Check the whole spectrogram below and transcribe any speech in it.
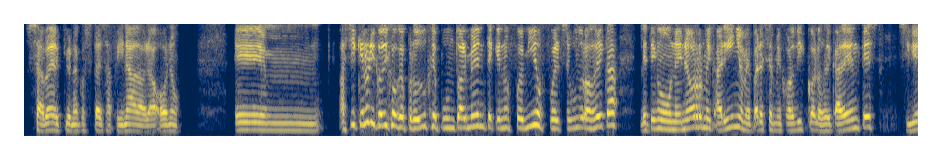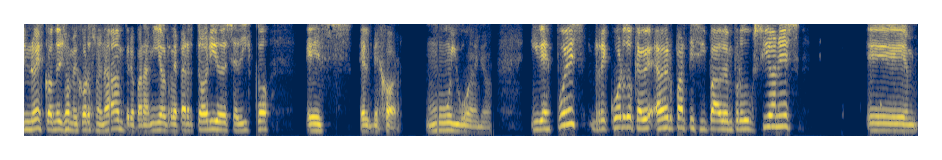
saber que una cosa está desafinada o no. Em, así que el único disco que produje puntualmente que no fue mío fue el segundo de los Deca. Le tengo un enorme cariño, me parece el mejor disco de los Decadentes. Si bien no es cuando ellos mejor sonaban, pero para mí el repertorio de ese disco es el mejor. Muy bueno. Y después recuerdo que haber participado en producciones eh,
